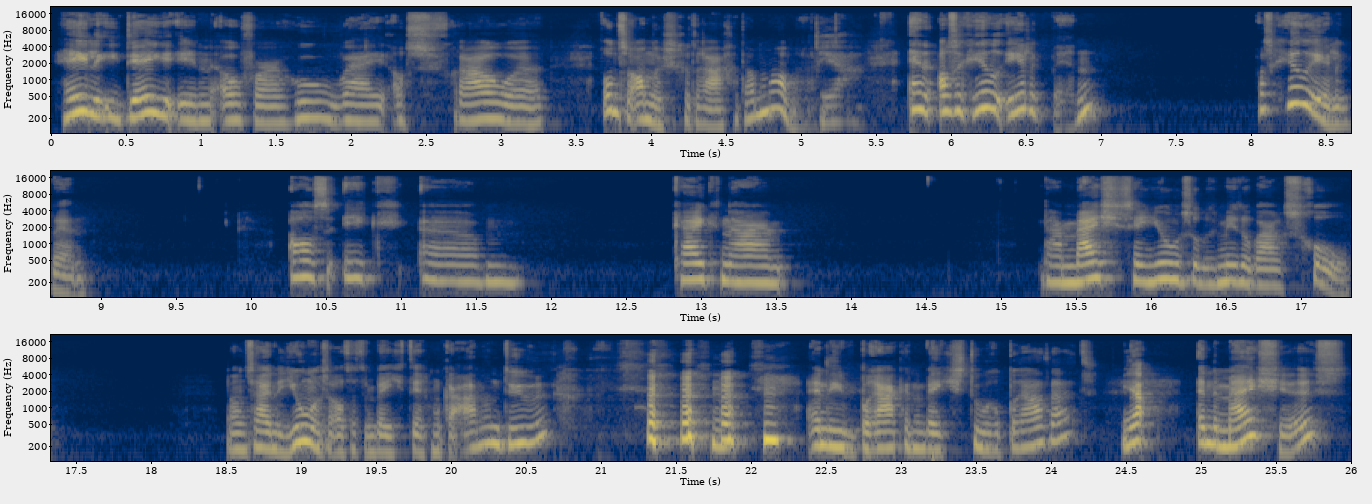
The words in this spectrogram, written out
hele ideeën in over hoe wij als vrouwen ons anders gedragen dan mannen. Ja. En als ik heel eerlijk ben, als ik heel eerlijk ben, als ik ehm, kijk naar, naar meisjes en jongens op de middelbare school, dan zijn de jongens altijd een beetje tegen elkaar aan het duwen. en die braken een beetje stoere praat uit. Ja. En de meisjes,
